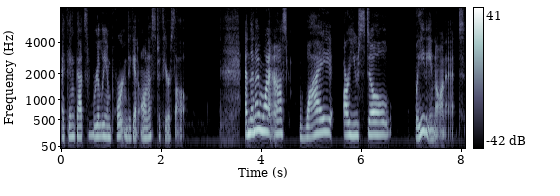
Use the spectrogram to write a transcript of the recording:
I think that's really important to get honest with yourself. And then I want to ask why are you still waiting on it?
